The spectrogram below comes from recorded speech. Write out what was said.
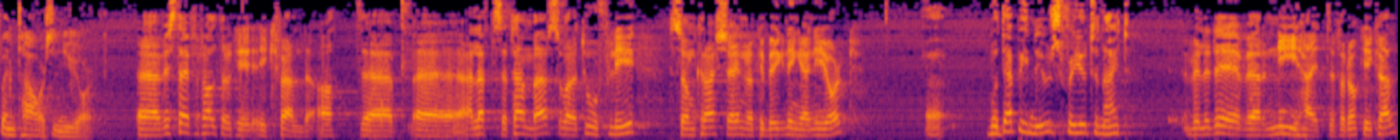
Twin Towers in New York. Eh, hvis jeg fortalte dere i kveld at eh, eh, 11. september så var det to fly som krasja inn i noen bygninger i New York, Uh, would that be news for you tonight? ville det være nyheter for dere i kveld?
